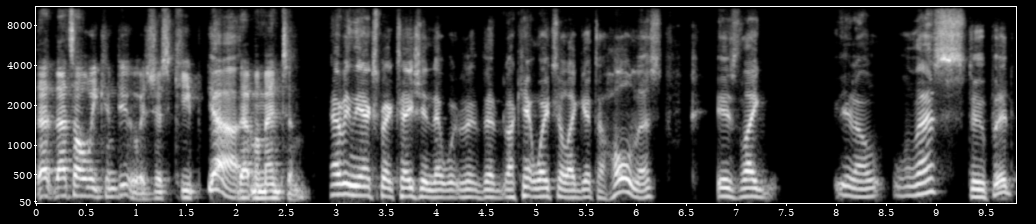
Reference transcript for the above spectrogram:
that that's all we can do is just keep yeah that momentum having the expectation that that I can't wait till I get to wholeness is like you know well that's stupid.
